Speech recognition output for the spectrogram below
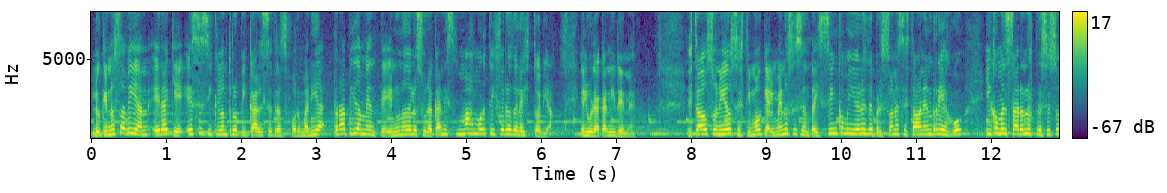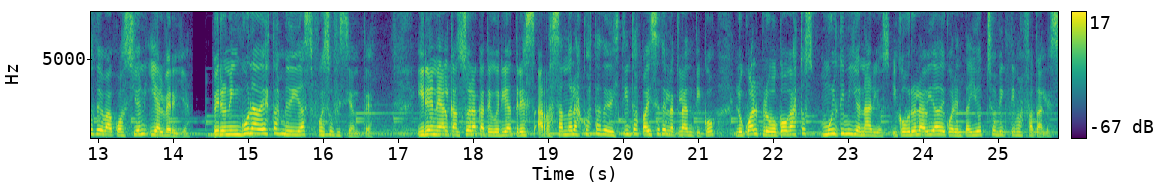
Lo que no sabían era que ese ciclón tropical se transformaría rápidamente en uno de los huracanes más mortíferos de la historia, el huracán Irene. Estados Unidos estimó que al menos 65 millones de personas estaban en riesgo y comenzaron los procesos de evacuación y albergue. Pero ninguna de estas medidas fue suficiente. Irene alcanzó la categoría 3 arrasando las costas de distintos países del Atlántico, lo cual provocó gastos multimillonarios y cobró la vida de 48 víctimas fatales.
